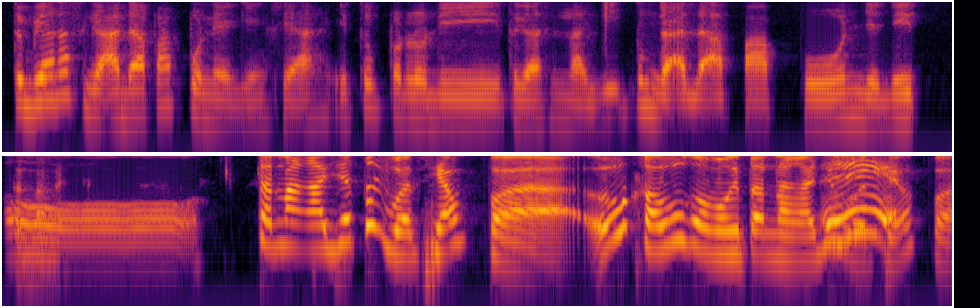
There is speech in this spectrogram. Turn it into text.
to be honest, nggak ada apa pun ya, gengs ya. Itu perlu ditegasin lagi, itu nggak ada apa pun, jadi tenang. Oh. Tenang aja tuh buat siapa? Uh, kamu ngomong tenang aja buat Ini siapa?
